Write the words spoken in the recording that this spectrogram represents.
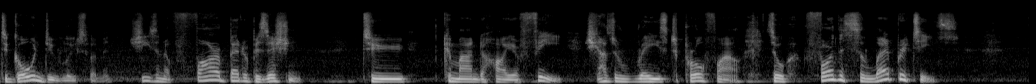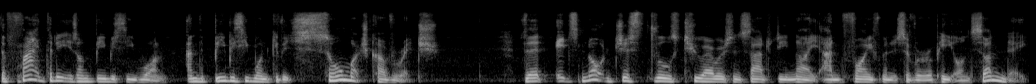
to go and do loose women, she's in a far better position to command a higher fee. She has a raised profile. So, for the celebrities, the fact that it is on BBC One and the BBC One give it so much coverage that it's not just those two hours on Saturday night and five minutes of a repeat on Sunday.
